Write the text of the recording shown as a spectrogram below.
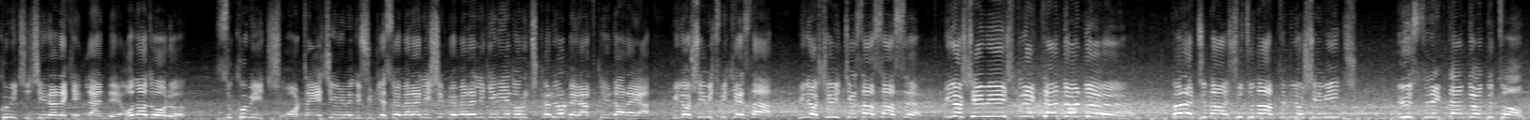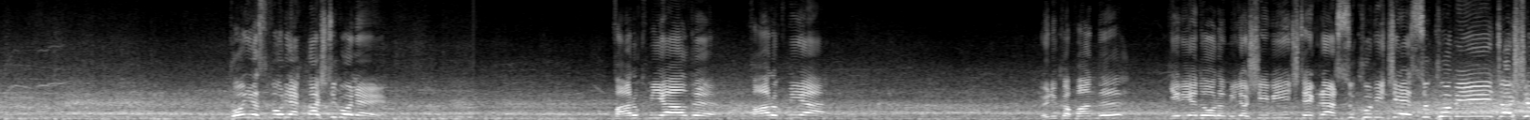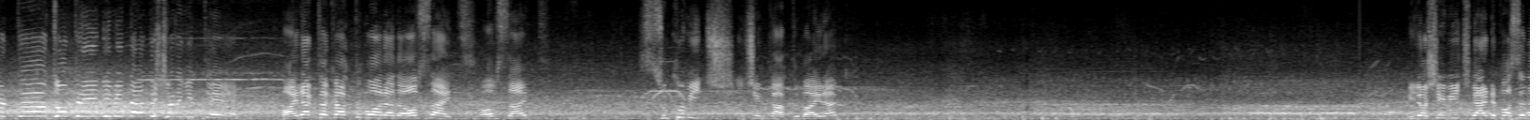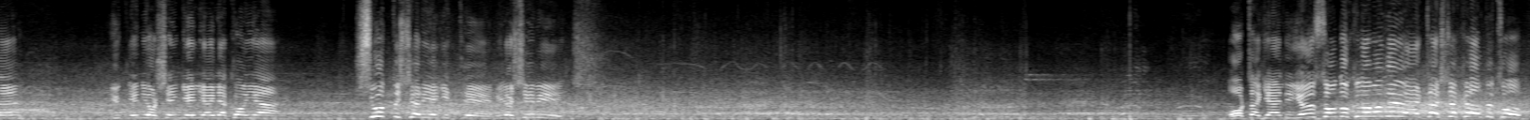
Sukubic içeri hareketlendi. Ona doğru. Sukubic ortaya çevirme düşüncesi Ömer Ali şimdi Ömer Ali geriye doğru çıkarıyor. Berat girdi araya. Milošević bir kez daha. Milošević ceza sahası. Milošević direkten döndü. Dar açıdan şutunu attı Milošević. Üst direkten döndü top. Konyaspor yaklaştı gole. Faruk Mia aldı. Faruk Mia. Önü kapandı. Geriye doğru Milošević tekrar Sukubic'e. Sukubic aşırttı. Top direğin dibinden dışarı gitti. Bayrak da kalktı bu arada. Offside. Offside. Sukubic için kalktı bayrak. Milošević verdi pasını. Yükleniyor Şengelya ile Konya. Şut dışarıya gitti. Milošević. Orta geldi. Jönsson dokunamadı. Ertaş'ta kaldı top.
